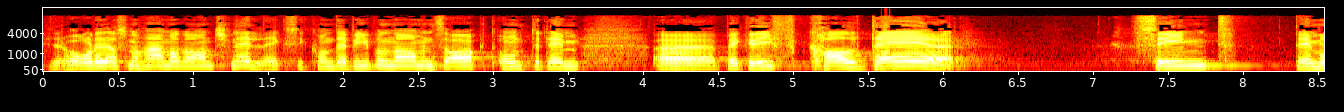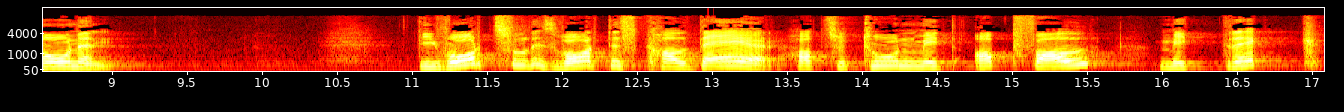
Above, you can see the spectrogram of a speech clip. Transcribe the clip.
Ich wiederhole das noch einmal ganz schnell. Lexikon der Bibelnamen sagt unter dem äh, Begriff Chaldäer sind Dämonen. Die Wurzel des Wortes Chaldäer hat zu tun mit Abfall, mit Dreck,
